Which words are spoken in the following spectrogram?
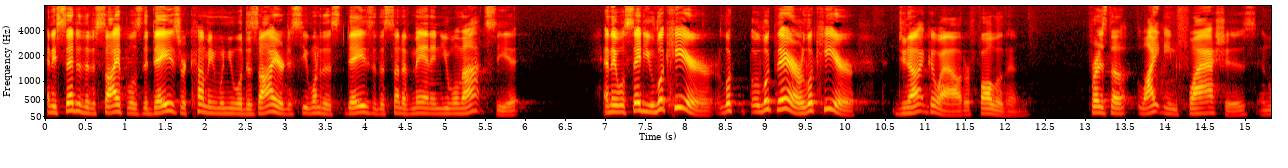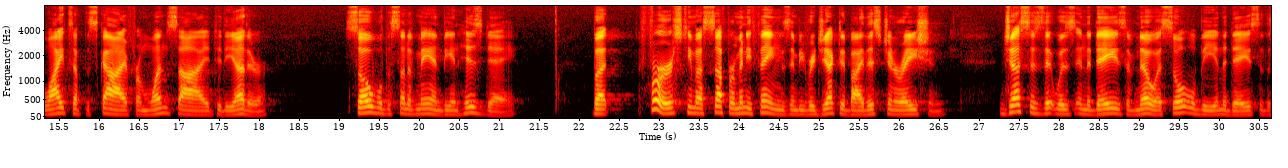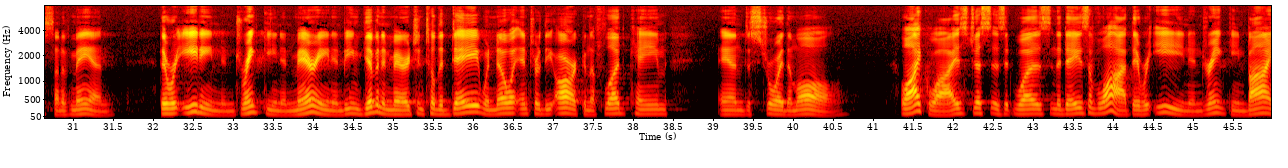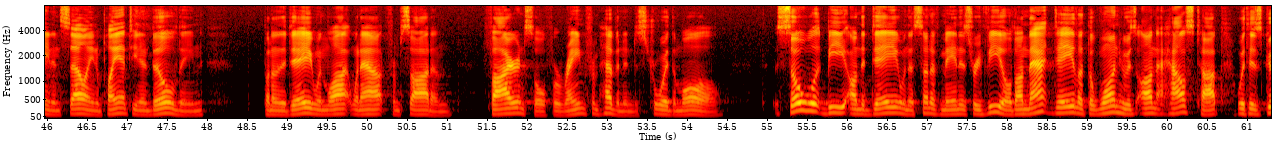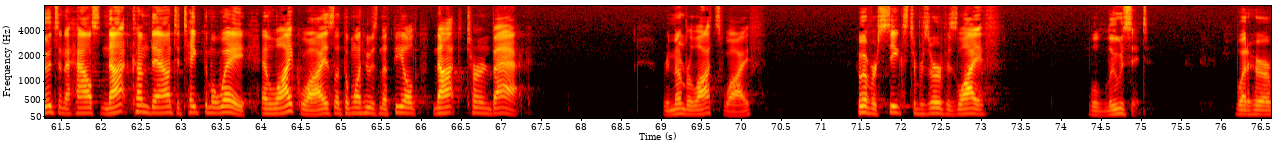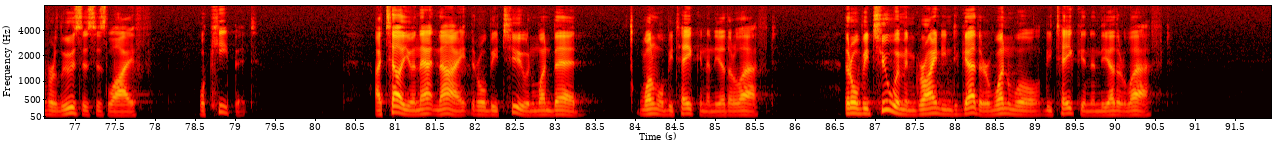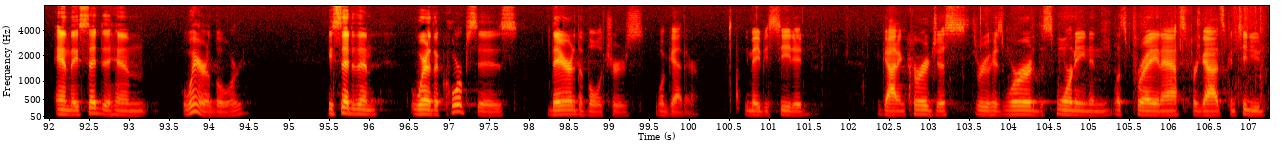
And he said to the disciples, The days are coming when you will desire to see one of the days of the Son of Man, and you will not see it. And they will say to you, Look here, look, look there, or look here. Do not go out or follow them. For as the lightning flashes and lights up the sky from one side to the other, so will the Son of Man be in his day. But first he must suffer many things and be rejected by this generation. Just as it was in the days of Noah, so it will be in the days of the Son of Man. They were eating and drinking and marrying and being given in marriage until the day when Noah entered the ark and the flood came and destroyed them all. Likewise, just as it was in the days of Lot, they were eating and drinking, buying and selling, and planting and building. But on the day when Lot went out from Sodom, fire and sulfur rained from heaven and destroyed them all. so will it be on the day when the Son of Man is revealed. On that day, let the one who is on the housetop with his goods in the house not come down to take them away. And likewise, let the one who is in the field not turn back. Remember Lot's wife. Whoever seeks to preserve his life will lose it, but whoever loses his life will keep it. I tell you, in that night there will be two in one bed. One will be taken and the other left. There will be two women grinding together. One will be taken and the other left. And they said to him, Where, Lord? He said to them, Where the corpse is, there the vultures will gather. You may be seated. God encourage us through his word this morning, and let's pray and ask for God's continued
